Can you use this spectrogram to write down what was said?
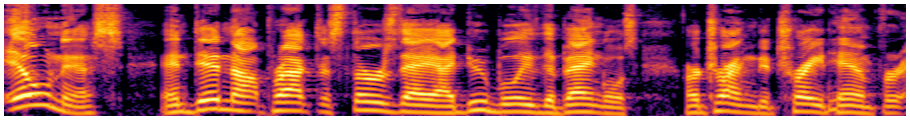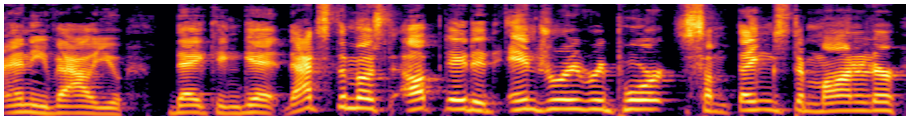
illness and did not practice Thursday. I do believe the Bengals are trying to trade him for any value they can get. That's the most updated injury report, some things to monitor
